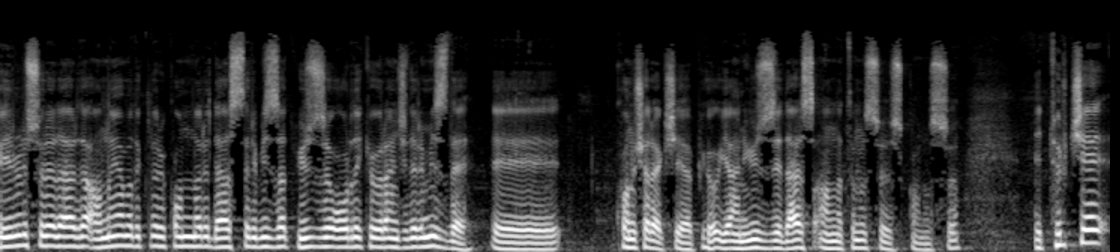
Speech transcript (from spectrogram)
Belirli sürelerde anlayamadıkları konuları, dersleri bizzat yüz yüze oradaki öğrencilerimizle e, konuşarak şey yapıyor. Yani yüz yüze ders anlatımı söz konusu. E, Türkçe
